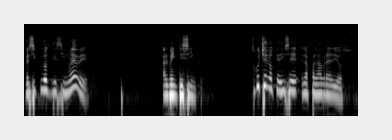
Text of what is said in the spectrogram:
versículos 19 al 25. Escuchen lo que dice la palabra de Dios.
